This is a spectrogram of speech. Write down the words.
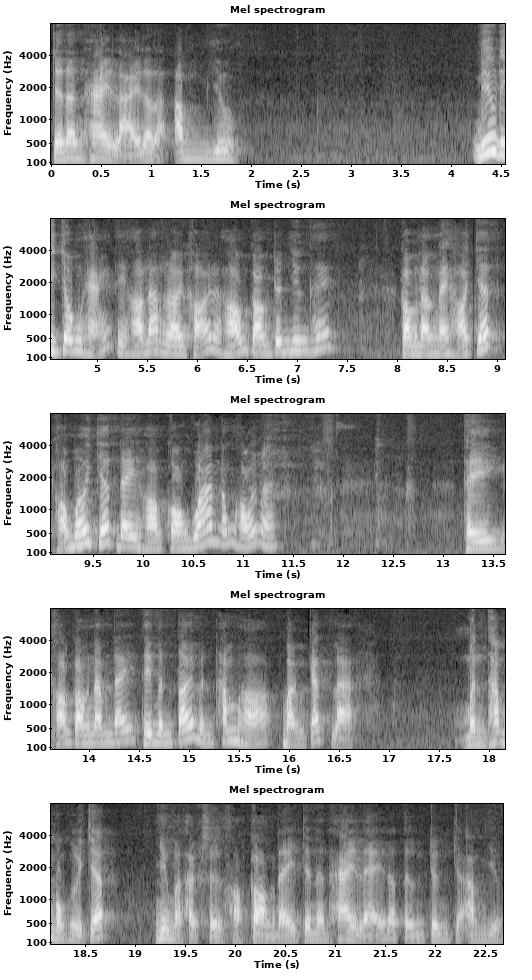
Cho nên hai lại đó là âm dương. Nếu đi chôn hẳn thì họ đã rời khỏi rồi, họ không còn trên dương thế. Còn lần này họ chết, họ mới chết đây, họ còn quá nóng hổi mà. Thì họ còn nằm đấy thì mình tới mình thăm họ bằng cách là mình thăm một người chết, nhưng mà thật sự họ còn đây, cho nên hai lễ đó tượng trưng cho âm dương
